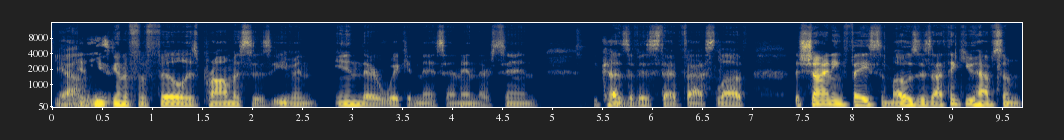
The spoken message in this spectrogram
Yeah. And he's going to fulfill his promises even in their wickedness and in their sin because of his steadfast love. The shining face of Moses, I think you have some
